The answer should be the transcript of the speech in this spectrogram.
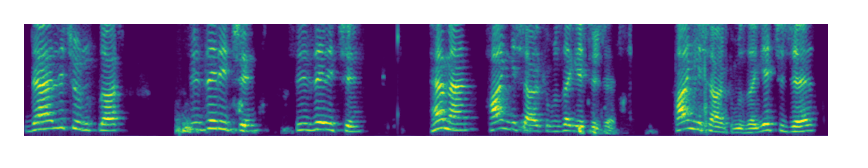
değerli çocuklar sizler için sizler için hemen hangi şarkımıza geçeceğiz? Hangi şarkımıza geçeceğiz?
